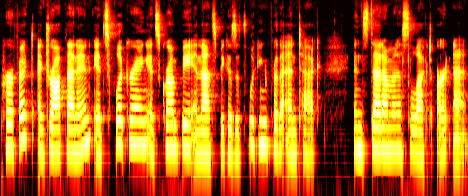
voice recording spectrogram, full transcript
Perfect. I drop that in. It's flickering, it's grumpy, and that's because it's looking for the ENTTEC. Instead, I'm going to select ArtNet.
